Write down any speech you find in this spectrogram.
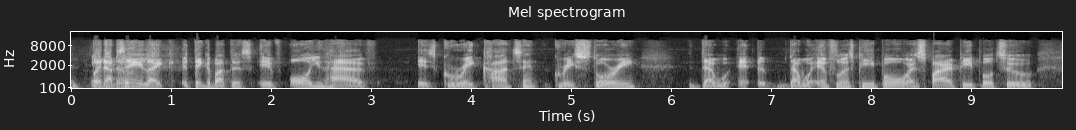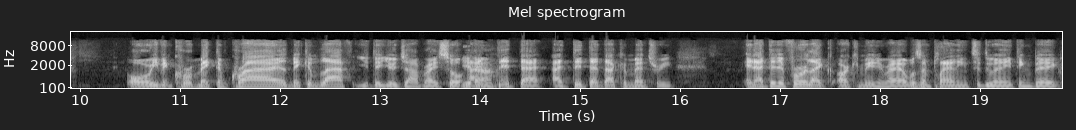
But I'm saying, like, think about this: if all you have is great content, great story that will eh, that will influence people, or inspire people to, or even cr- make them cry, make them laugh, you did your job, right? So yeah. I did that. I did that documentary and I did it for like our community, right? I wasn't planning to do anything big.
